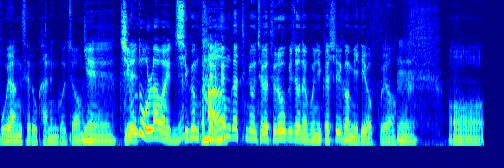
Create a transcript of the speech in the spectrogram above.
모양새로 가는 거죠. 예. 지금도 올라와 있네요. 지금 다음 같은 경우는 제가 들어오기 전에 보니까 실검 1위였고요. 예. 어,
